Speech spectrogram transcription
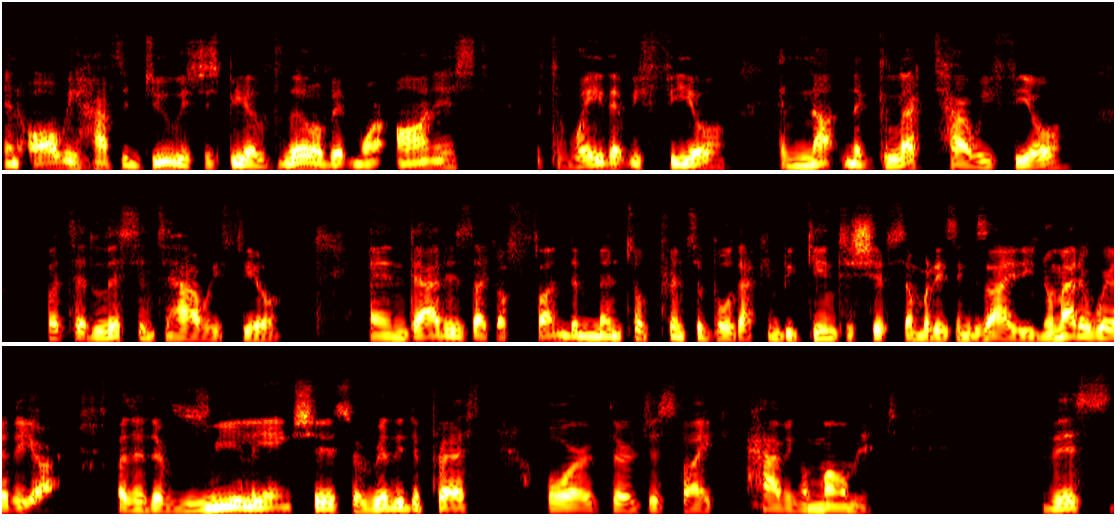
And all we have to do is just be a little bit more honest with the way that we feel and not neglect how we feel, but to listen to how we feel. And that is like a fundamental principle that can begin to shift somebody's anxiety, no matter where they are, whether they're really anxious or really depressed, or they're just like having a moment. This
